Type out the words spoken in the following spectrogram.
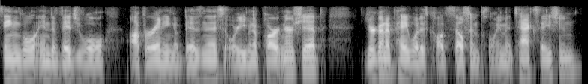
single individual operating a business or even a partnership, you're going to pay what is called self employment taxation.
